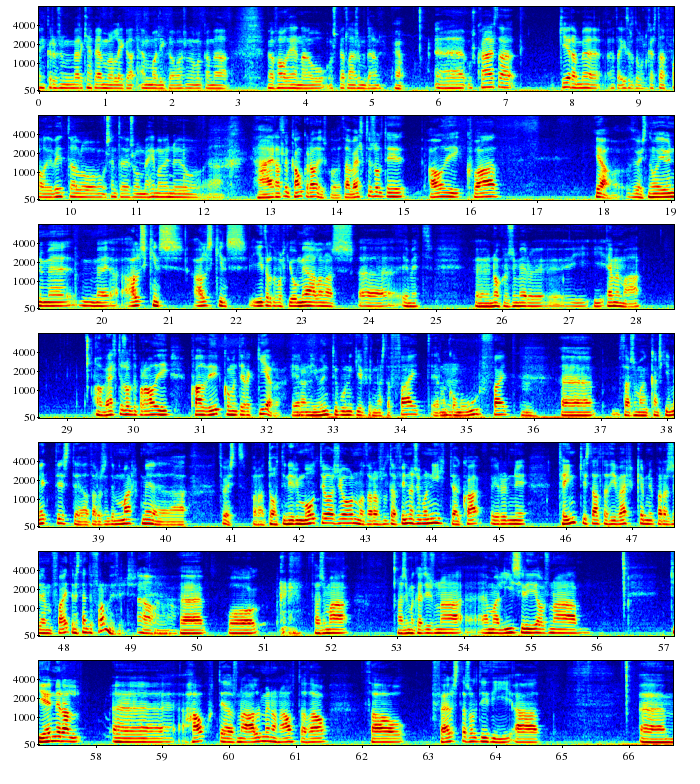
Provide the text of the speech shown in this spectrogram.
einhverjum sem er að keppi Emma líka, Emma líka og var svona lokað með að, með að fá því hérna og, og spjalla þessum þetta Já. uh, hvað er það gera með þetta íþróttafólk? Er það að fá því viðtal og senda svo með heimavinnu og ja, það er allur gangur á því sko. það veltur svolítið á því hvað já, þú veist, nú er ég unni með, með allskins allskins íþróttafólki og meðal annars uh, einmitt uh, nokkur sem eru uh, í, í MMA þá veltur svolítið bara á því hvað viðkomandi er að gera er hann í undirbúningi fyrir næsta fæt er hann Mm. koma úr fæt Mm. uh, þar sem hann kannski meittist eða þarf að setja markmið eða þú veist, bara dotti nýr í motivasjón og þarf að svolítið að finna sér á nýtt eða hvað í rauninni tengist alltaf því verkefni bara sem fætinni stendur frammi fyrir já. uh, og það sem að það sem að kannski svona ef maður lýsir því á svona general uh, hátt eða svona almennan hátt að þá þá felst það svolítið í því að um,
